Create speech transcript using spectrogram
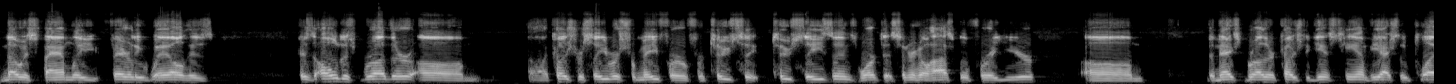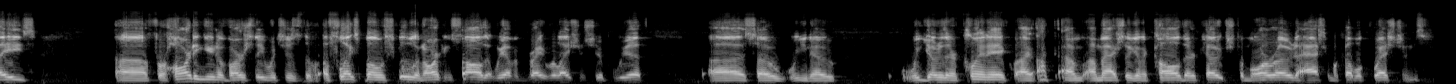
I know his family fairly well. His his oldest brother, um, uh, coached receivers for me for for two two seasons. Worked at Center Hill High School for a year. Um, the next brother coached against him. He actually plays uh, for Harding University, which is the, a flexbone school in Arkansas that we have a great relationship with. Uh, so you know, we go to their clinic. I, am actually going to call their coach tomorrow to ask him a couple questions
